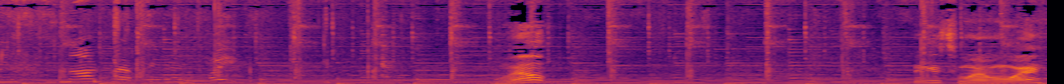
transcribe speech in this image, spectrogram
it's not that big of a. Well, I think it swam away.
